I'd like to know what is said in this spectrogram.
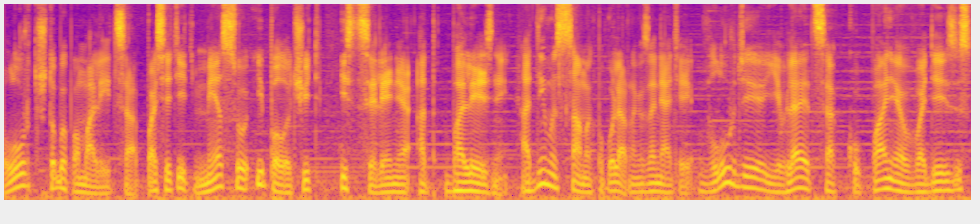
Лурд, чтобы помолиться, посетить мессу и получить исцеление от болезней. Одним из самых популярных занятий в Лурде является купание в воде из источника,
